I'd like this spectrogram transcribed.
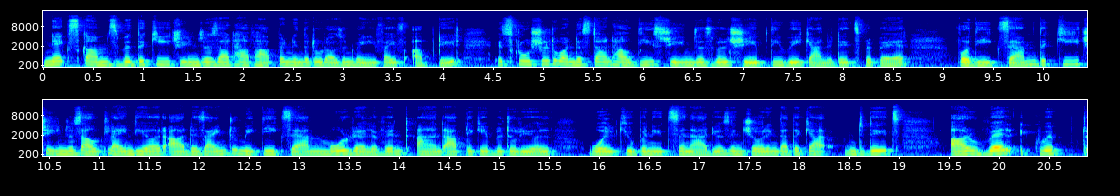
Next comes with the key changes that have happened in the 2025 update. It's crucial to understand how these changes will shape the way candidates prepare for the exam. The key changes outlined here are designed to make the exam more relevant and applicable to real world Kubernetes scenarios, ensuring that the candidates are well equipped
